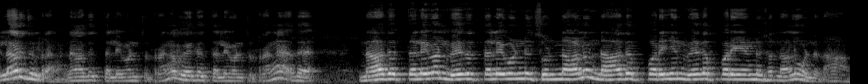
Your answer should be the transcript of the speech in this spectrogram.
எல்லாரும் சொல்கிறாங்க நாத தலைவன் சொல்கிறாங்க வேத தலைவன் சொல்கிறாங்க அதை நாத தலைவன் வேத தலைவன் சொன்னாலும் நாதப்பறையன் வேதப்பறையன்னு சொன்னாலும் ஒன்று தான்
